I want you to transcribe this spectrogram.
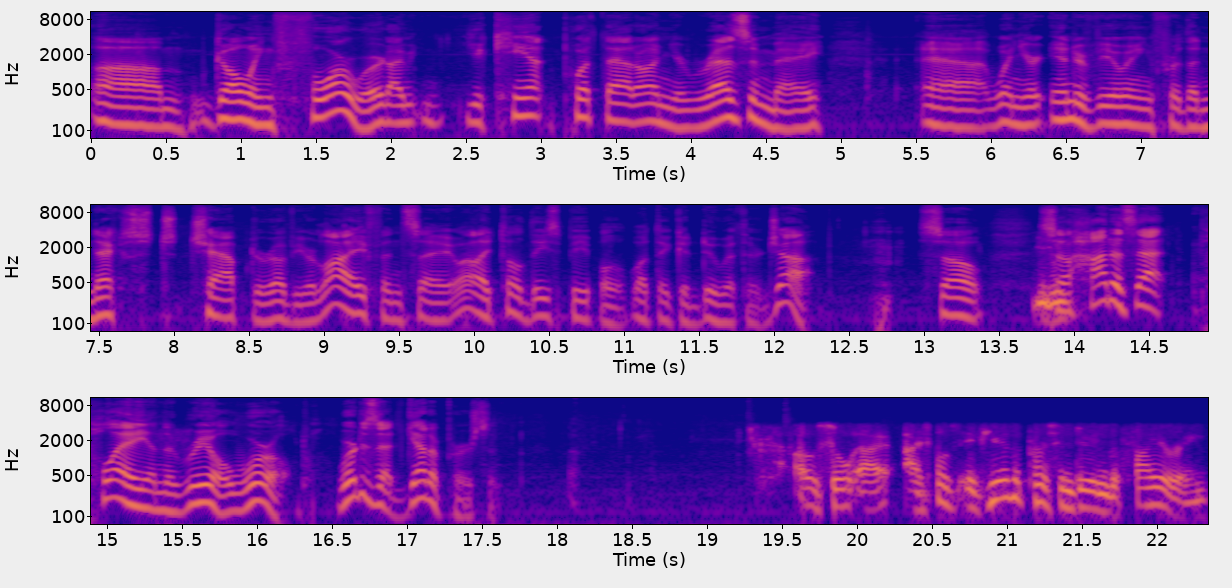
um, going forward? I you can't put that on your resume uh, when you're interviewing for the next chapter of your life and say, "Well, I told these people what they could do with their job." So, mm-hmm. so how does that play in the real world? Where does that get a person? Oh, so I, I suppose if you're the person doing the firing,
